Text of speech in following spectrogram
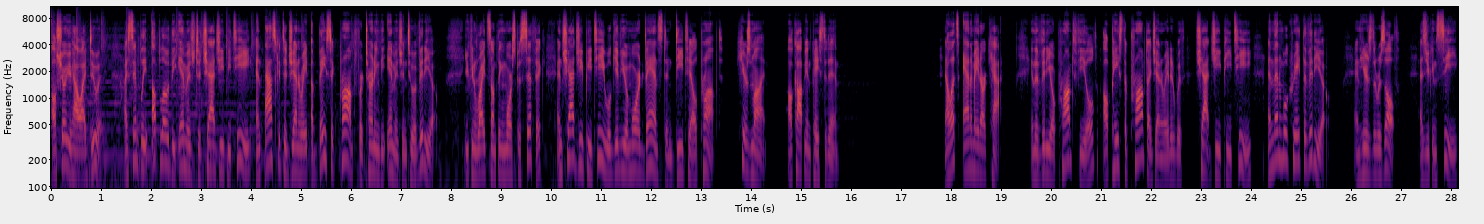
I'll show you how I do it. I simply upload the image to ChatGPT and ask it to generate a basic prompt for turning the image into a video. You can write something more specific, and ChatGPT will give you a more advanced and detailed prompt. Here's mine. I'll copy and paste it in. Now let's animate our cat. In the video prompt field, I'll paste the prompt I generated with ChatGPT, and then we'll create the video. And here's the result. As you can see,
